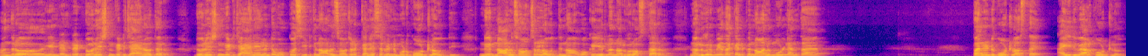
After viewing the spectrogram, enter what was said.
అందులో ఏంటంటే డొనేషన్ కట్టి జాయిన్ అవుతారు. డొనేషన్ కట్టి జాయిన్ అయ్యాలంటే ఒక్కో సీట్కి నాలుగు సంవత్సరాలు కనీసం రెండు మూడు కోట్లు అవుద్ది. మీరు నాలుగు సంవత్సరాలు అవుద్ది. నా ఒక ఇయర్లో నలుగురు వస్తారు. నలుగురు మీద కలిపి నాలుగు మూడు ఎంత? పన్నెండు కోట్లు వస్తాయి. ఐదు వేల కోట్లు.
